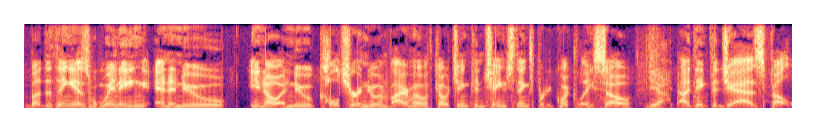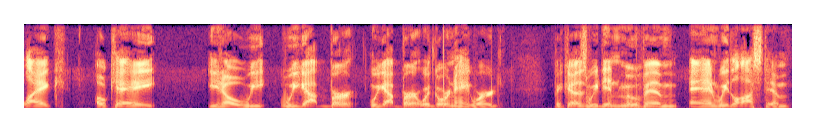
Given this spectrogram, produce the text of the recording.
but the thing is, winning and a new you know a new culture, a new environment with coaching can change things pretty quickly. So Yeah. I think the Jazz felt like okay, you know we we got burnt we got burnt with Gordon Hayward because we didn't move him and we lost him.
